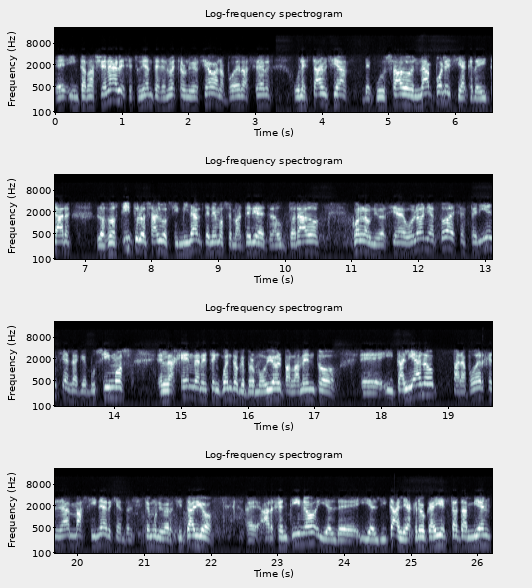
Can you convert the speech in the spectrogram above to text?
eh, internacionales, estudiantes de nuestra universidad van a poder hacer una estancia de cursado en Nápoles y acreditar los dos títulos, algo similar tenemos en materia de traductorado con la Universidad de Bolonia. Toda esa experiencia es la que pusimos en la agenda en este encuentro que promovió el Parlamento eh, italiano para poder generar más sinergia entre el sistema universitario eh, argentino y el de y el de Italia. Creo que ahí está también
